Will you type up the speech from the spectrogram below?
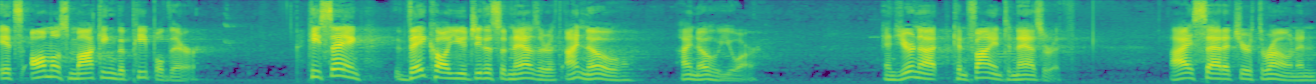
it's almost mocking the people there. He's saying, They call you Jesus of Nazareth. I know, I know who you are. And you're not confined to Nazareth. I sat at your throne and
